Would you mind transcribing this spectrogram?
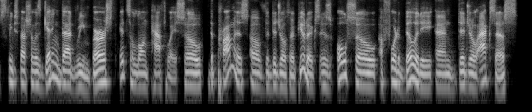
sleep specialist, getting that reimbursed, it's a long pathway. So the promise of the digital therapeutics is also affordability and digital access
